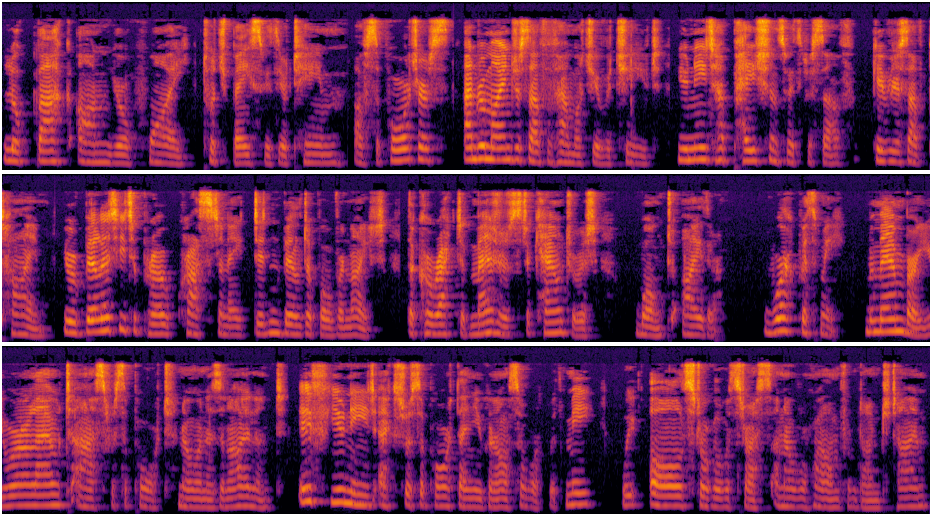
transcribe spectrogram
look back on your why. Touch base with your team of supporters and remind yourself of how much you've achieved. You need to have patience with yourself. Give yourself time. Your ability to procrastinate didn't build up overnight. The corrective measures to counter it won't either. Work with me. Remember, you are allowed to ask for support. No one is an island. If you need extra support, then you can also work with me. We all struggle with stress and overwhelm from time to time.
